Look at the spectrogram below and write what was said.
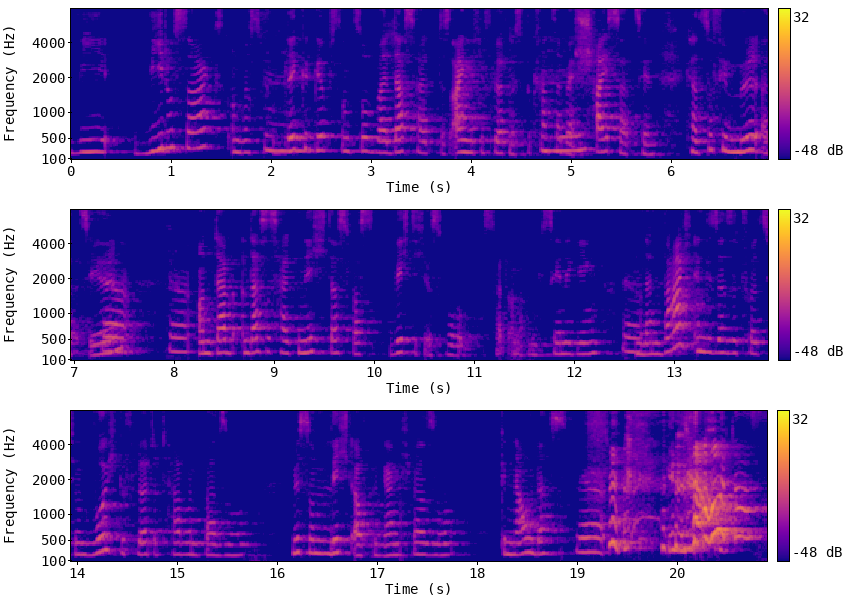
wie, wie du sagst und was du für Blicke gibst und so, weil das halt das eigentliche Flirten ist. Du kannst dabei Scheiße erzählen, kannst so viel Müll erzählen. Ja, ja. Und, da, und das ist halt nicht das, was wichtig ist, wo es halt auch noch um die Szene ging. Ja. Und dann war ich in dieser Situation, wo ich geflirtet habe und war so, mir ist so ein Licht aufgegangen. Ich war so, genau das. Ja. Genau das.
